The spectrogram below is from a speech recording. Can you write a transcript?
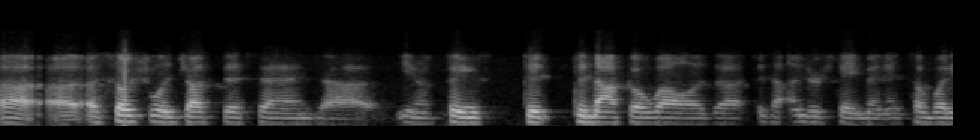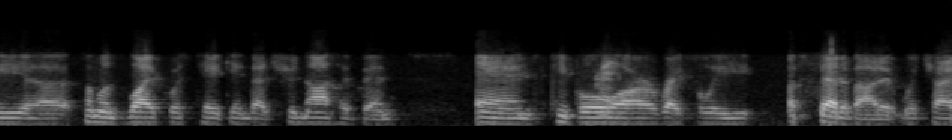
uh, a social injustice and uh, you know things did, did not go well as a as an understatement, and somebody uh, someone's life was taken that should not have been, and people are rightfully upset about it, which I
